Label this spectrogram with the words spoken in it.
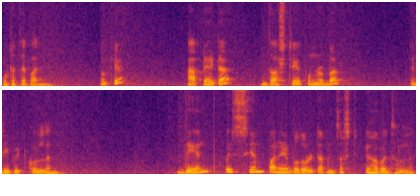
উঠাতে পারেন। ওকে আপনি এটা দশ থেকে পনেরো বার রিপিট করলেন। দেন ওই সেম পানির বোতলটা আপনি জাস্ট এভাবে ধরলেন।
